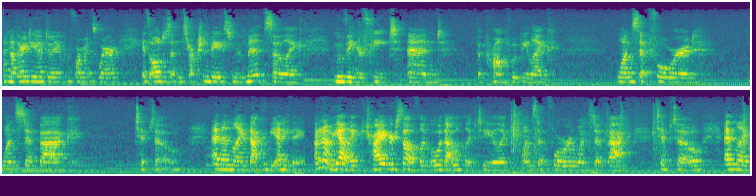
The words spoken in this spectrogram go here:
Another idea of doing a performance where it's all just instruction based movement. So like moving your feet and the prompt would be like one step forward, one step back, tiptoe and then like that could be anything. I don't know yeah like try it yourself. Like what would that look like to you? Like one step forward one step back tiptoe. And like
